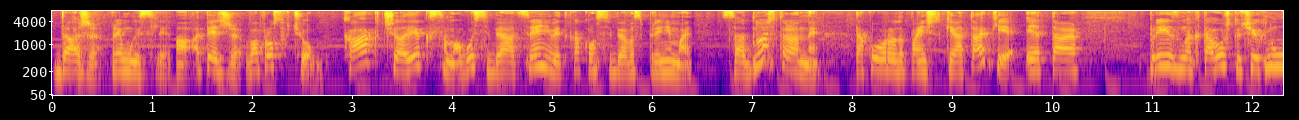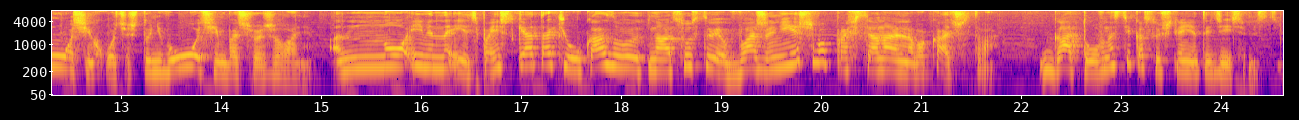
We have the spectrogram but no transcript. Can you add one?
даже при мысли. А, опять же, вопрос в чем? Как человек самого себя оценивает, как он себя воспринимает? С одной стороны, такого рода панические атаки – это признак того, что человек ну очень хочет, что у него очень большое желание. Но именно эти панические атаки указывают на отсутствие важнейшего профессионального качества – готовности к осуществлению этой деятельности.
